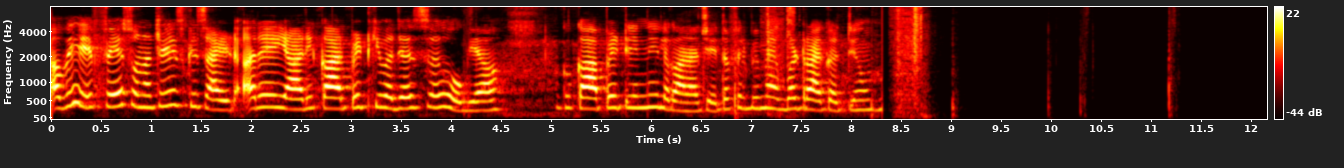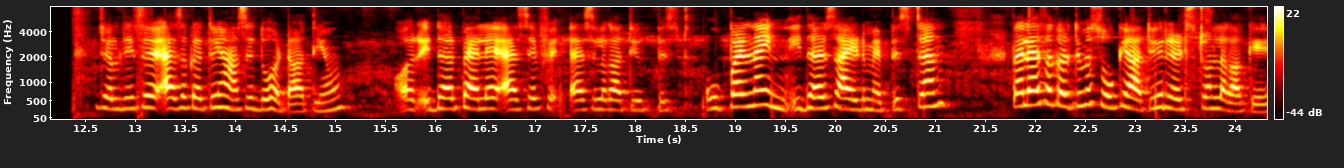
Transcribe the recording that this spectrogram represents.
अभी फेस होना चाहिए इसकी साइड अरे यार, ये कारपेट की वजह से हो गया। को कारपेट ही नहीं लगाना चाहिए तो फिर भी मैं एक बार ट्राई करती हूँ। जल्दी से ऐसा करती हूँ, यहाँ से दो हटाती हूँ और इधर पहले ऐसे ऐसे लगाती हूँ पिस्ट, ऊपर नहीं, इधर साइड में पिस्टन पहले ऐसा करती हूँ, मैं सो के आती हूँ रेड स्टोन लगा के।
